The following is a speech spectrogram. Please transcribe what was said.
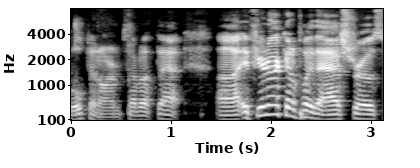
bullpen arms. How about that? Uh, if you're not going to play the Astros,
